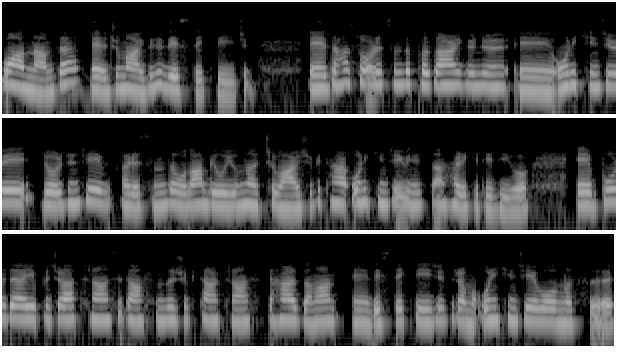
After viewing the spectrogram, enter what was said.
Bu anlamda e, Cuma günü destekleyici. E, daha sonrasında pazar günü e, 12. ve 4. ev arasında olan bir uyumlu açı var. Jüpiter 12. evinizden hareket ediyor. E, burada yapacağı transit aslında Jüpiter transiti her zaman e, destekleyicidir ama 12. ev olması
